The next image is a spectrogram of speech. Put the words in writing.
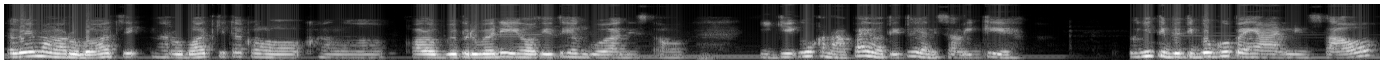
tapi emang ngaruh banget sih. Ngaruh banget kita kalau kalau kalau gue pribadi ya waktu itu yang gue uninstall IG gue kenapa ya waktu itu ya uninstall IG ya? Pokoknya tiba-tiba gue pengen uninstall.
